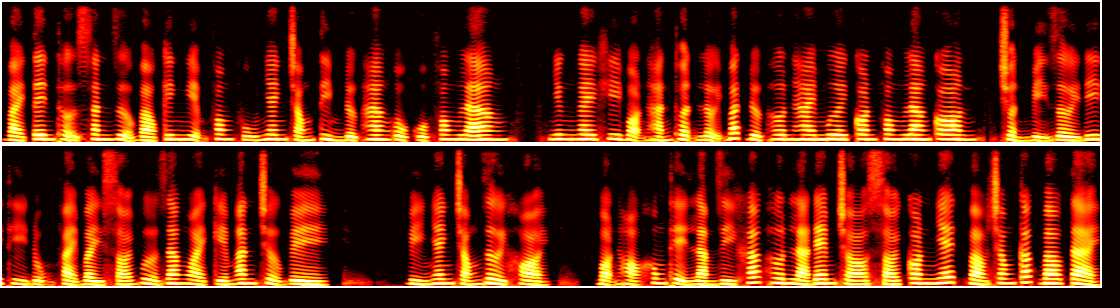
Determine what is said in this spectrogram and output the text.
vài tên thợ săn dựa vào kinh nghiệm phong phú nhanh chóng tìm được hang ổ của phong lang. Nhưng ngay khi bọn hắn thuận lợi bắt được hơn 20 con phong lang con, chuẩn bị rời đi thì đụng phải bầy sói vừa ra ngoài kiếm ăn trở về. Vì nhanh chóng rời khỏi, bọn họ không thể làm gì khác hơn là đem chó sói con nhét vào trong các bao tải.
